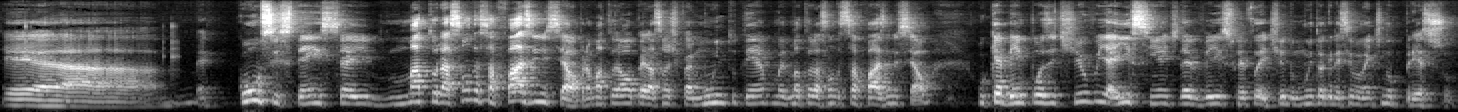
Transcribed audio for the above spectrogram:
é, é consistência e maturação dessa fase inicial. Para maturar a operação, acho que vai muito tempo, mas maturação dessa fase inicial, o que é bem positivo, e aí sim a gente deve ver isso refletido muito agressivamente no preço.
